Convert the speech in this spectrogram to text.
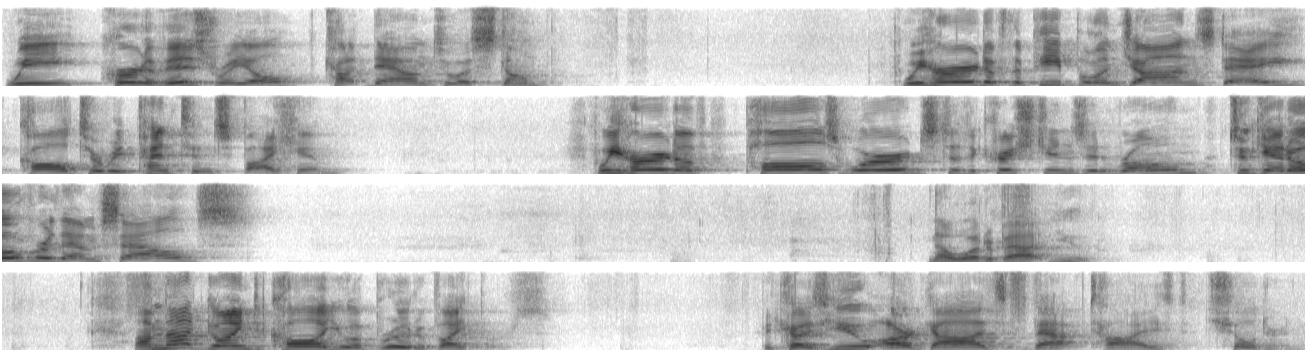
We heard of Israel cut down to a stump. We heard of the people in John's day called to repentance by him. We heard of Paul's words to the Christians in Rome to get over themselves. Now, what about you? I'm not going to call you a brood of vipers because you are God's baptized children.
